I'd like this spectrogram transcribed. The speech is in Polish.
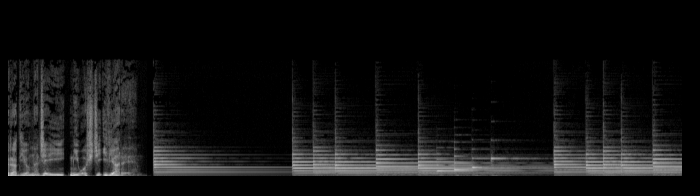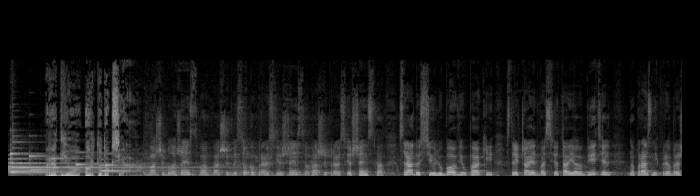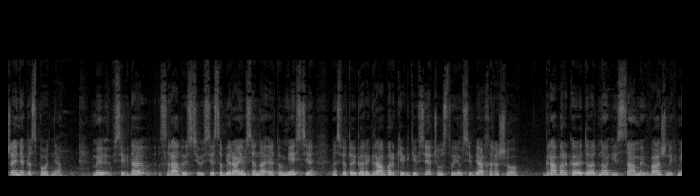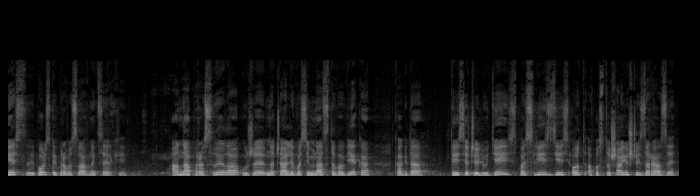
Radio Nadziei, Miłości i Wiary. Radio Ortodoksja. Ваше блаженство, Ваше Высокопреосвященство, Ваше Преосвященство, с радостью и любовью Паки встречает вас святая обитель на праздник Преображения Господня. Мы всегда с радостью все собираемся на этом месте, на Святой горе Грабарке, где все чувствуем себя хорошо. Грабарка – это одно из самых важных мест Польской Православной Церкви. Она прослыла уже в начале XVIII века, когда тысячи людей спаслись здесь от опустошающей заразы.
